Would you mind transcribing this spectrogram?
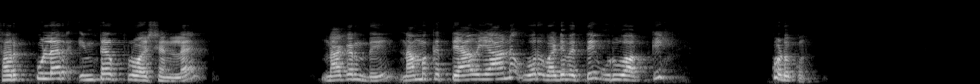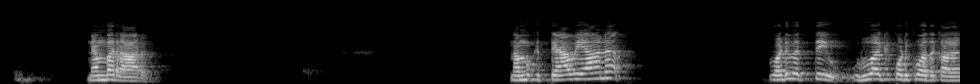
சர்க்குலர் இன்டர்ப்ளோஷனில் நகர்ந்து நமக்கு தேவையான ஒரு வடிவத்தை உருவாக்கி கொடுக்கும். நம்பர் ஆறு. நமக்கு தேவையான வடிவத்தை உருவாக்கி கொடுக்குவதற்காக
